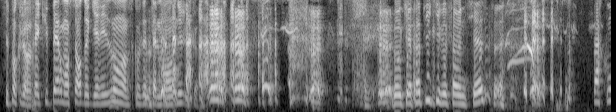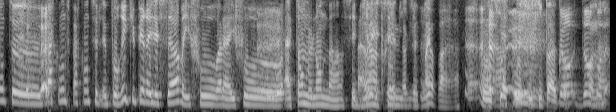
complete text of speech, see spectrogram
C'est pour que je récupère mon sort de guérison, hein, parce que vous êtes tellement nuls. Donc il y a papy qui veut faire une sieste. Par contre, euh, par contre, par contre, pour récupérer les sorts, il faut, voilà, il faut attendre le lendemain. C'est Bah bien oui, après midi. veux dire, bah, sieste ne suffit pas, quoi. Donc, donc On on, a-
